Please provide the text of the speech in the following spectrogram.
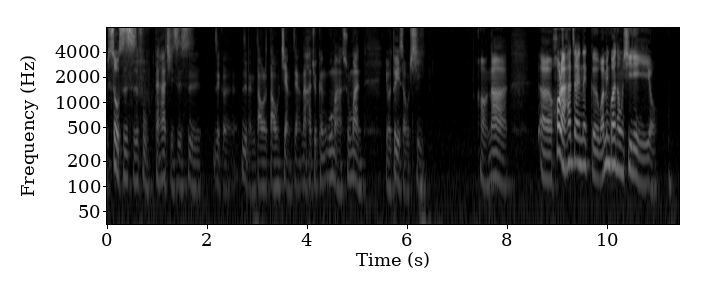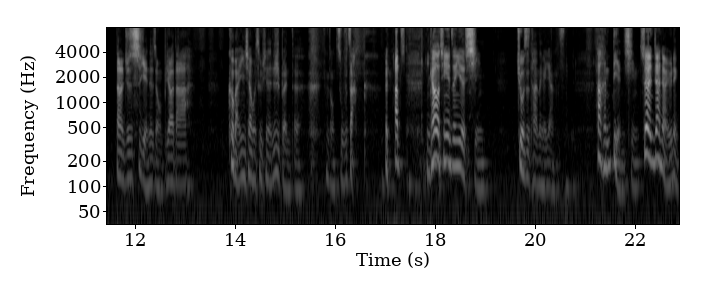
寿司师傅，但他其实是这个日本刀的刀匠，这样，那他就跟乌玛舒曼有对手戏。好，那。呃，后来他在那个《玩命关头》系列也有，当然就是饰演那种比较大家刻板印象会出现的日本的那种组长。他，你看到青叶真一的型，就是他那个样子，他很典型。虽然这样讲有点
